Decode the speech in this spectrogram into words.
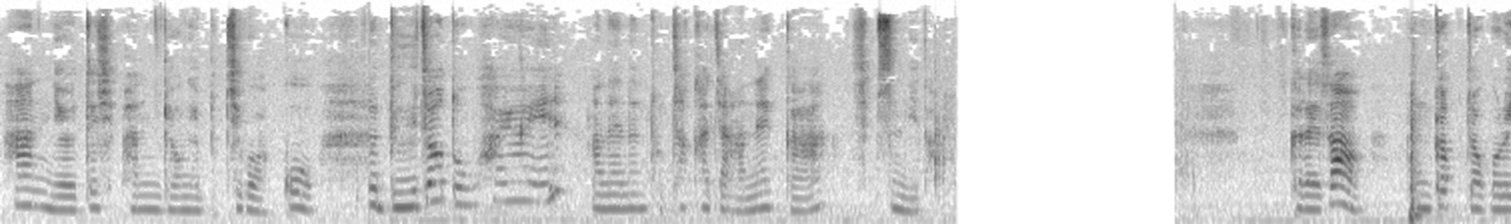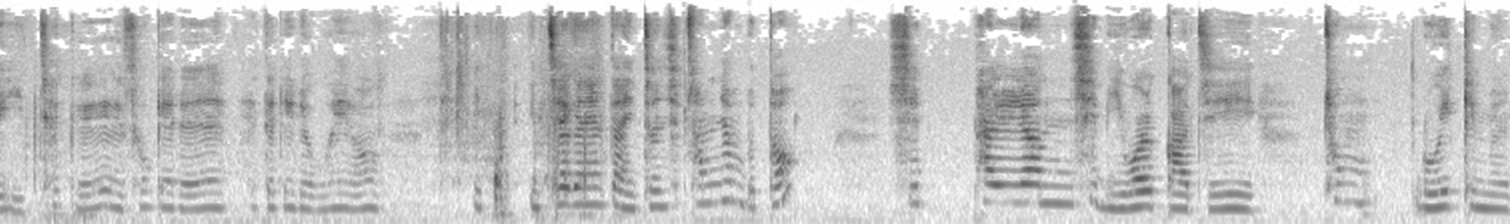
한 12시 반경에 붙이고 왔고 또 늦어도 화요일 안에는 도착하지 않을까 싶습니다. 그래서 본격적으로 이 책을 소개를 해드리려고 해요. 이, 이 책은 일단 2013년부터 18년 12월까지 총 로이킴을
